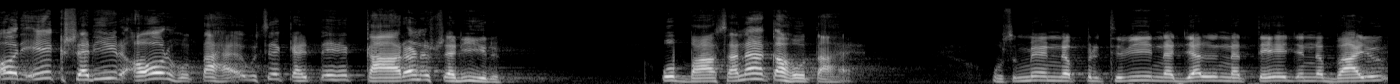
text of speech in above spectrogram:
और एक शरीर और होता है, उसे कहते हैं कारण शरीर। वो वासना का होता है। उसमें न पृथ्वी, न जल, न तेज, न वायु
